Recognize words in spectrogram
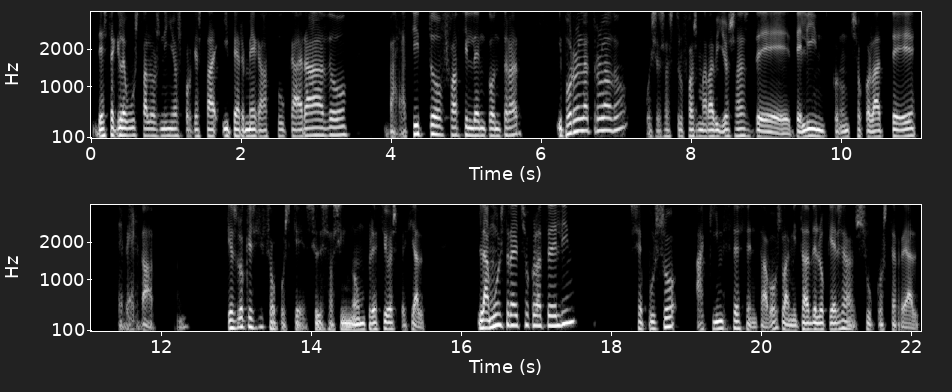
de este que le gusta a los niños porque está hiper mega azucarado, baratito, fácil de encontrar. Y por el otro lado, pues esas trufas maravillosas de, de Lind con un chocolate de verdad. ¿Qué es lo que se hizo? Pues que se les asignó un precio especial. La muestra de chocolate de Lind se puso a 15 centavos, la mitad de lo que era su coste real.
